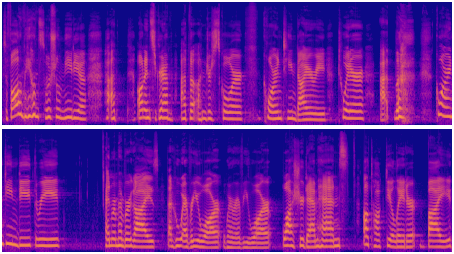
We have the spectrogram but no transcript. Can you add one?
So follow me on social media at, on Instagram at the underscore quarantine diary, Twitter at the quarantine D3. And remember, guys, that whoever you are, wherever you are, wash your damn hands. I'll talk to you later. Bye.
